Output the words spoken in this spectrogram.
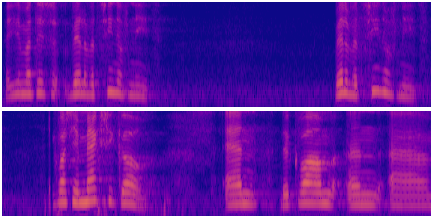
Weet je, maar het is, willen we het zien of niet? Willen we het zien of niet? Ik was in Mexico en er kwam een uh,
